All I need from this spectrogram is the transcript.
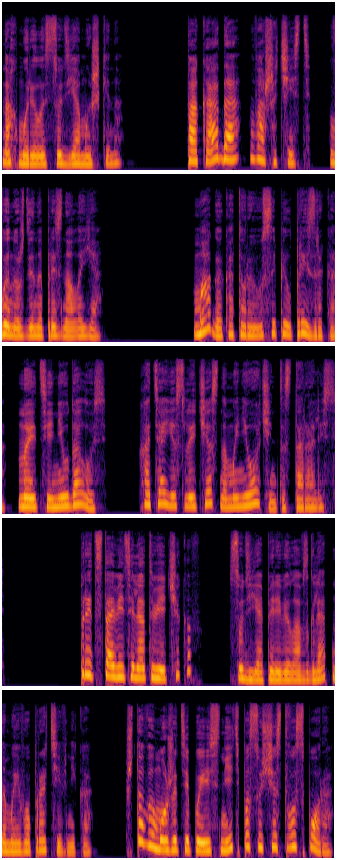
Нахмурилась судья Мышкина. «Пока да, Ваша честь», — вынужденно признала я. Мага, который усыпил призрака, найти не удалось, хотя, если честно, мы не очень-то старались. «Представитель ответчиков?» — судья перевела взгляд на моего противника. «Что вы можете пояснить по существу спора?»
